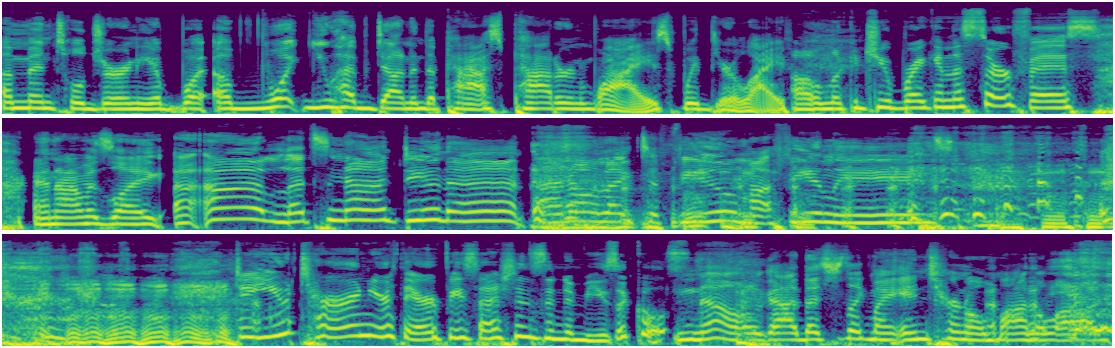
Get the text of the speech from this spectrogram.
a mental journey of what of what you have done in the past pattern wise with your life. Oh, look at you breaking the surface. And I was like, uh uh, let's not do that. I don't like to feel my feelings. Do you turn your therapy sessions into musicals? No, God, that's just like my internal monologue.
